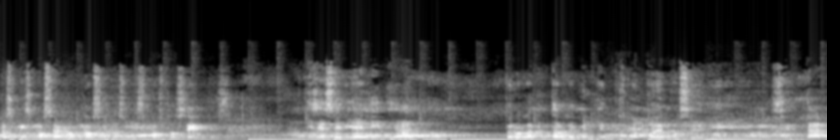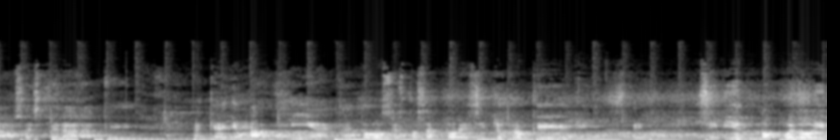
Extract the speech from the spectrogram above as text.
los mismos alumnos y los mismos docentes. Ese sería el ideal, ¿no? Pero lamentablemente pues, no podemos eh, sentarnos a esperar a que, que haya una armonía entre todos estos actores. Y yo creo que este, si bien no puedo ir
